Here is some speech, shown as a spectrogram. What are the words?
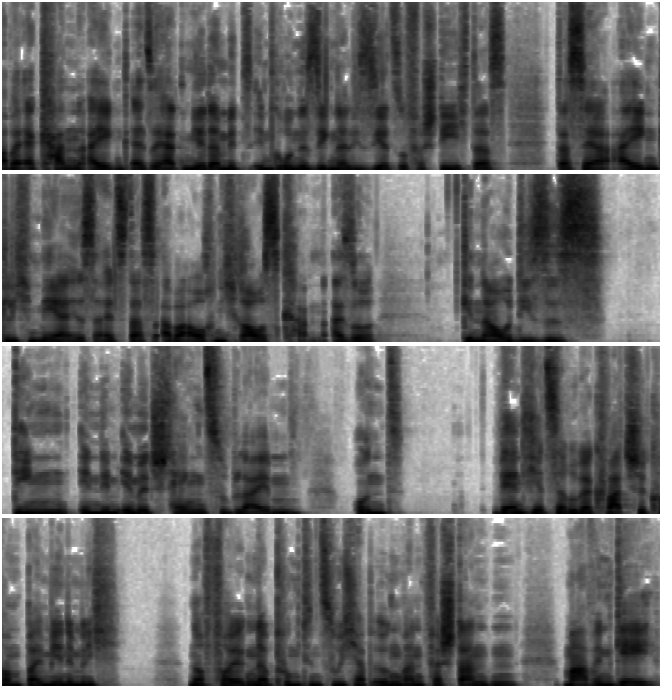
Aber er kann eigentlich, also er hat mir damit im Grunde signalisiert, so verstehe ich das, dass er eigentlich mehr ist als das, aber auch nicht raus kann. Also genau dieses Ding in dem Image hängen zu bleiben. Und während ich jetzt darüber quatsche, kommt bei mir nämlich noch folgender Punkt hinzu. Ich habe irgendwann verstanden, Marvin Gaye.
